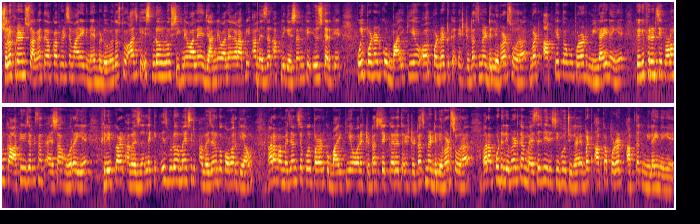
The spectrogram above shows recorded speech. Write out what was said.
चलो फ्रेंड्स स्वागत है आपका फिर से हमारे एक नए वीडियो में। दोस्तों, आज के इस वीडियो में हम लोग सीखने वाले हैं, जानने वाले हैं, अगर आप अमेजन एप्लीकेशन के यूज़ करके कोई प्रोडक्ट को बाय किए और प्रोडक्ट का स्टेटस में डिलीवर्ड्स हो रहा है बट आपके तो वो प्रोडक्ट मिला ही नहीं है, क्योंकि फ्रेंड्स ये प्रॉब्लम काफ़ी यूज़र के साथ ऐसा हो रही है फ्लिपकार्ट अमेजन लेकिन इस वीडियो में सिर्फ़ अमेजन को कवर किया हूँ। अगर आप अमेजन से कोई प्रोडक्ट को बाय किए और स्टेटस चेक करें तो स्टेटस में डिलीवर्ड्स हो रहा है और आपको डिलीवर्ड का मैसेज भी रिसीव हो चुका है बट आपका प्रोडक्ट अब तक मिला ही नहीं है।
